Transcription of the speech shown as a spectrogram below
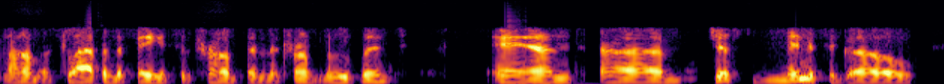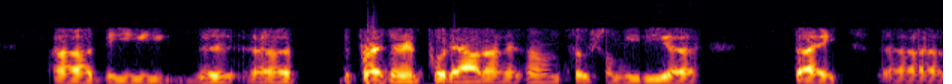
um, a slap in the face of Trump and the Trump movement. And um, just minutes ago, uh, the the uh, the president put out on his own social media site. Uh,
